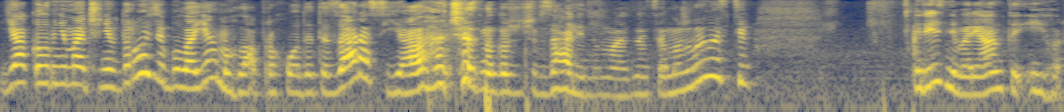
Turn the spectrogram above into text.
Я коли в Німеччині в дорозі була, я могла проходити. Зараз я, чесно кажучи, взагалі не маю на це можливості. Різні варіанти ігор.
